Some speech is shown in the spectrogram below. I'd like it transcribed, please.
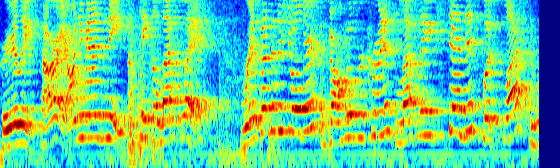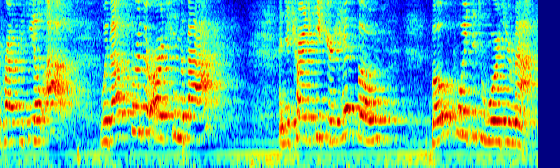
Release. All right, on your hands and knees. Let's take the left leg. Wrist under the shoulders, abdominals recruited, left leg extended, foot flexed, and press the heel up without further arching the back. And you're trying to keep your hip bones both pointed towards your mat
